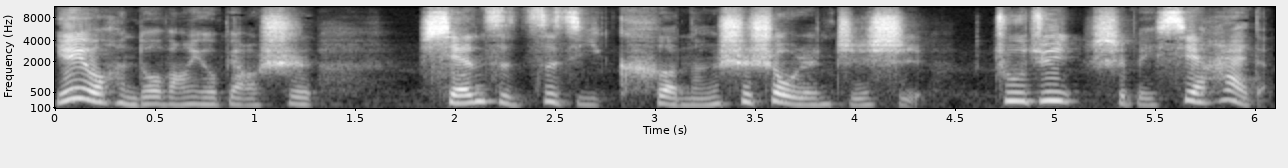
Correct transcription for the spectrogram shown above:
也有很多网友表示，贤子自己可能是受人指使，朱军是被陷害的。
